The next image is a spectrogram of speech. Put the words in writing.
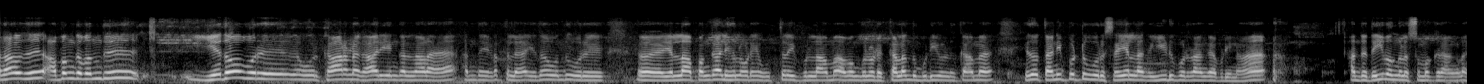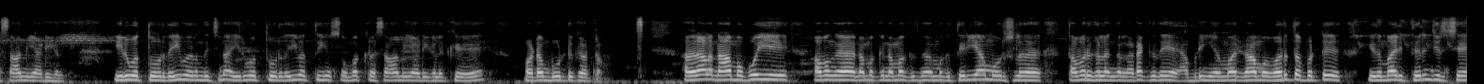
அதாவது அவங்க வந்து ஏதோ ஒரு ஒரு காரண காரியங்கள்னால அந்த இடத்துல ஏதோ வந்து ஒரு எல்லா பங்காளிகளுடைய ஒத்துழைப்பு இல்லாமல் அவங்களோட கலந்து முடிவு எடுக்காமல் ஏதோ தனிப்பட்டு ஒரு செயல் அங்கே ஈடுபடுறாங்க அப்படின்னா அந்த தெய்வங்களை சுமக்கிறாங்களா சாமியாடிகள்? இருபத்தோரு தெய்வம் இருந்துச்சுன்னா இருபத்தோரு தெய்வத்தையும் சுமக்கிற சாமியாடிகளுக்கு படம் போட்டு காட்டும். அதனால் நாம் போய் அவங்க நமக்கு நமக்கு நமக்கு தெரியாமல் ஒரு சில தவறுகளங்கள் நடக்குதே அப்படிங்கிற மாதிரி நாம் வருத்தப்பட்டு இது மாதிரி தெரிஞ்சிருச்சே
